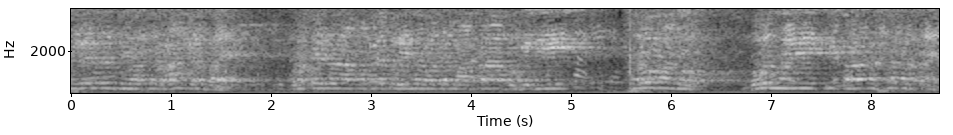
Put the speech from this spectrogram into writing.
सगळेजण जीवाचं रान करत आहे प्रत्येक जण आपापल्या परीनं माझ्या माता भगिनी सर्व बांधव दोन महिने इतकी पराकष्टा करताय.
